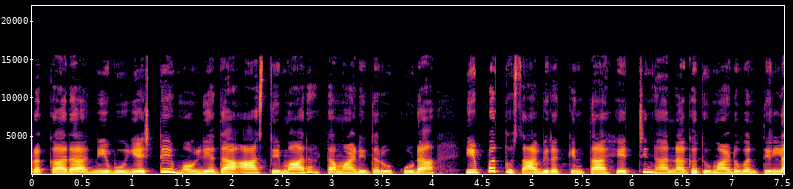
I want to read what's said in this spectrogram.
ಪ್ರಕಾರ ನೀವು ಎಷ್ಟೇ ಮೌಲ್ಯದ ಆಸ್ತಿ ಮಾರಾಟ ಮಾಡಿದರೂ ಕೂಡ ಇಪ್ಪತ್ತು ಸಾವಿರಕ್ಕಿಂತ ಹೆಚ್ಚಿನ ನಗದು ಮಾಡುವಂತಿಲ್ಲ.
